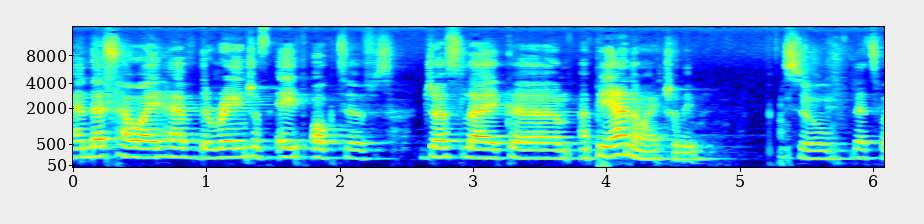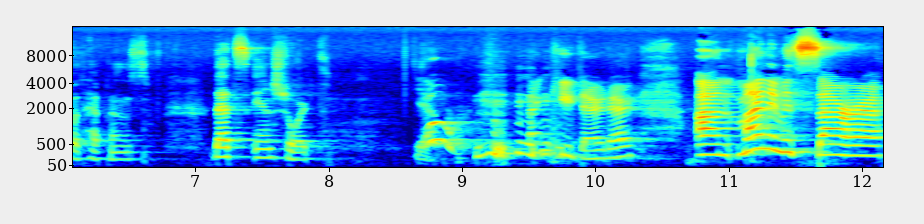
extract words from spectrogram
and that's how I have the range of eight octaves, just like um, a piano actually. So that's what happens. That's in short. Yeah. Thank you, Dodó. And my name is Sarah.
